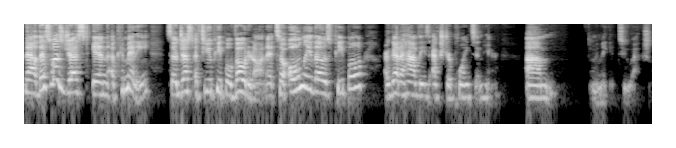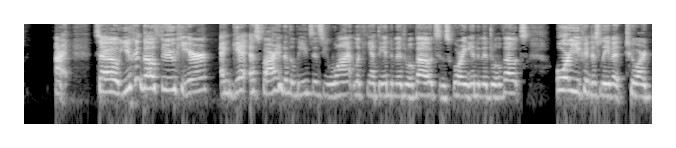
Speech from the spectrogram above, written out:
Now, this was just in a committee, so just a few people voted on it. So only those people are going to have these extra points in here. Um, let me make it two, actually. All right. So you can go through here and get as far into the weeds as you want, looking at the individual votes and scoring individual votes, or you can just leave it to our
